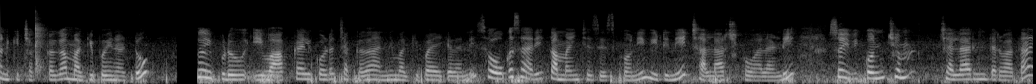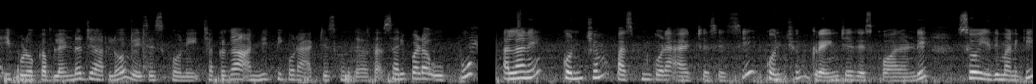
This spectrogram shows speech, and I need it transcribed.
మనకి చక్కగా మగ్గిపోయినట్టు సో ఇప్పుడు ఈ వాక్కాయలు కూడా చక్కగా అన్నీ మగ్గిపోయాయి కదండి. సో ఒకసారి కంబైన్ చేసేసుకొని వీటిని చల్లార్చుకోవాలండి. సో ఇవి కొంచెం చల్లారిన తర్వాత ఇప్పుడు ఒక బ్లెండర్ జార్లో వేసేసుకొని చక్కగా అన్నిటిని కూడా యాడ్ చేసుకున్న తర్వాత సరిపడా ఉప్పు అలానే కొంచెం పసుపుని కూడా యాడ్ చేసేసి కొంచెం గ్రైండ్ చేసేసుకోవాలండి. సో ఇది మనకి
